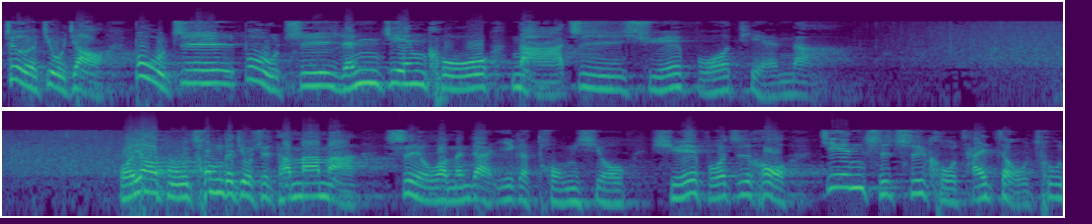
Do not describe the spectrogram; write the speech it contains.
这就叫不知不吃人间苦，哪知学佛甜呐！我要补充的就是他妈妈。是我们的一个同修，学佛之后坚持吃苦，才走出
